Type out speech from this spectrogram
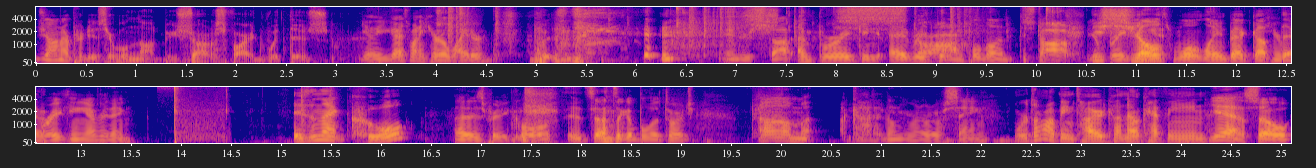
John, our producer, will not be satisfied with this. Yo, you guys want to hear a lighter? Andrew, stop! I'm breaking everything. Hold on. Stop! You're These breaking shelves it. won't line back up You're there. breaking everything. Isn't that cool? That is pretty cool. it sounds like a blowtorch. Um, God, I don't even remember what I was saying. We're talking about being tired, cutting out caffeine. Yeah, so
